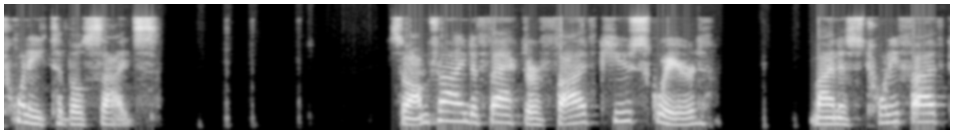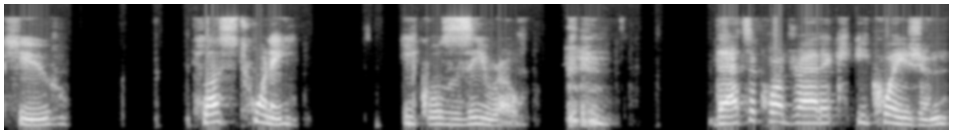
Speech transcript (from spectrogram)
20 to both sides. So I'm trying to factor 5q squared minus 25q plus 20 equals 0. That's a quadratic equation.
